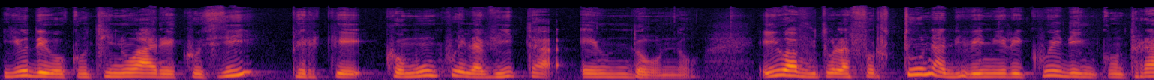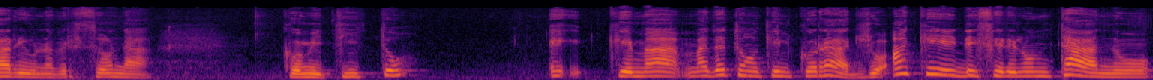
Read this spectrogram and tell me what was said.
io devo continuare così perché comunque la vita è un dono. E io ho avuto la fortuna di venire qui e di incontrare una persona come Tito e che mi ha dato anche il coraggio, anche di essere lontano.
